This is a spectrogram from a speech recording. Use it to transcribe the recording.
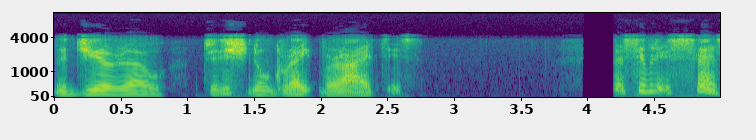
the Douro traditional grape varieties. Let's see what it says.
